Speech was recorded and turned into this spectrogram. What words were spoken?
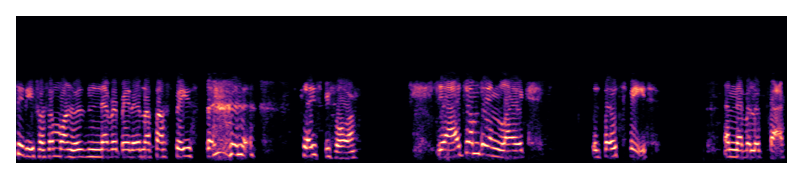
city for someone who's never been in a fast-paced place before. Yeah, I jumped in like with both feet and never looked back.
